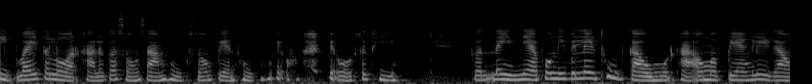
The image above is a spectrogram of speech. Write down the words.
ติดไว้ตลอดค่ะ แล้วก็ 236 286 ไม่ออกไม่ออกสักที ก็ในเนี่ยพวกนี้เป็นเลขทูบเก่าหมดค่ะ เอามาแปลงเลขเอา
